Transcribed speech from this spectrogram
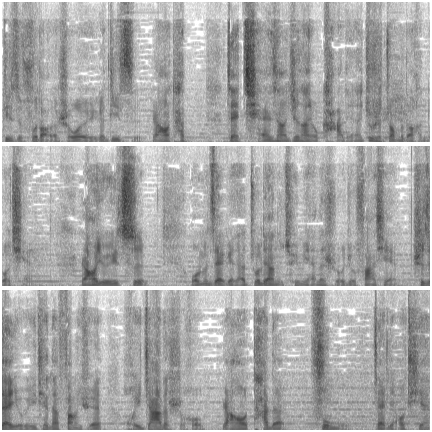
弟子辅导的时候，我有一个弟子，然后他在钱上经常有卡点，他就是赚不到很多钱。然后有一次，我们在给他做量子催眠的时候，就发现是在有一天他放学回家的时候，然后他的父母在聊天，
